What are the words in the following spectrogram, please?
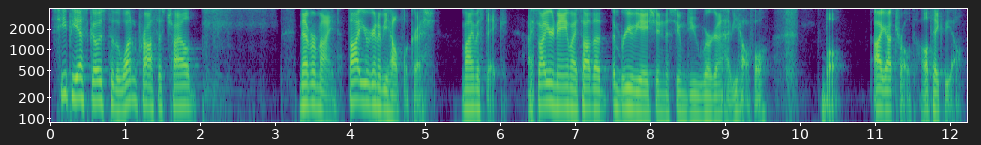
CPS goes to the one process child. Never mind. Thought you were going to be helpful, Krish. My mistake. I saw your name, I saw the abbreviation, and assumed you were going to be helpful. Well, I got trolled. I'll take the L.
